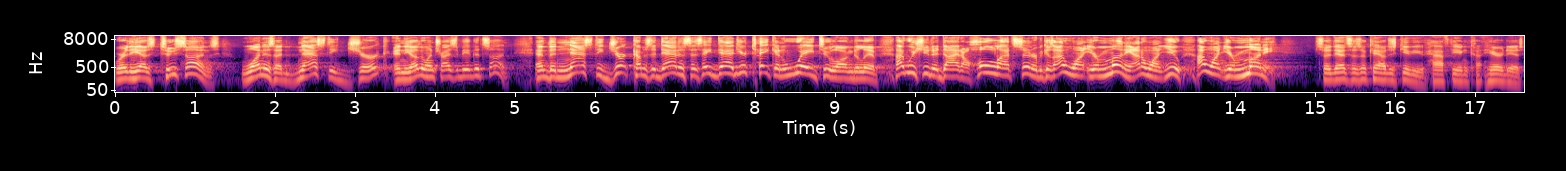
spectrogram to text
where he has two sons. One is a nasty jerk, and the other one tries to be a good son. And the nasty jerk comes to dad and says, Hey, dad, you're taking way too long to live. I wish you'd have died a whole lot sooner because I want your money. I don't want you, I want your money. So dad says, okay, I'll just give you half the income. Here it is.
